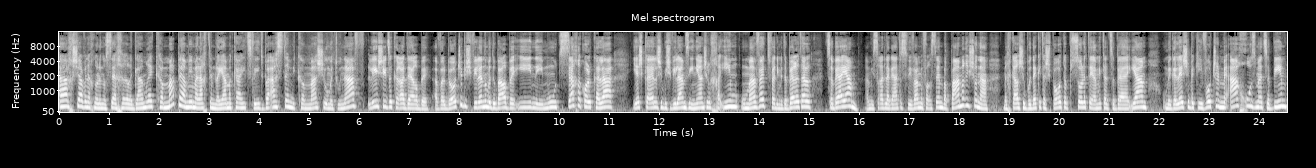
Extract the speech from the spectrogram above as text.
עכשיו אנחנו לנושא אחר לגמרי. כמה פעמים הלכתם לים הקיץ והתבאסתם מכמה שהוא מטונף? לי אישית זה קרה די הרבה. אבל בעוד שבשבילנו מדובר באי נעימות סך הכל קלה, יש כאלה שבשבילם זה עניין של חיים ומוות, ואני מדברת על צבי הים. המשרד להגנת הסביבה מפרסם בפעם הראשונה מחקר שבודק את השפעות הפסולת הימית על צבי הים, ומגלה שבקיבות של 100% מהצבים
